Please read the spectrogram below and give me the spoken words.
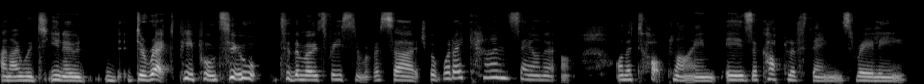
and I would, you know, direct people to to the most recent research. But what I can say on a on a top line is a couple of things, really.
